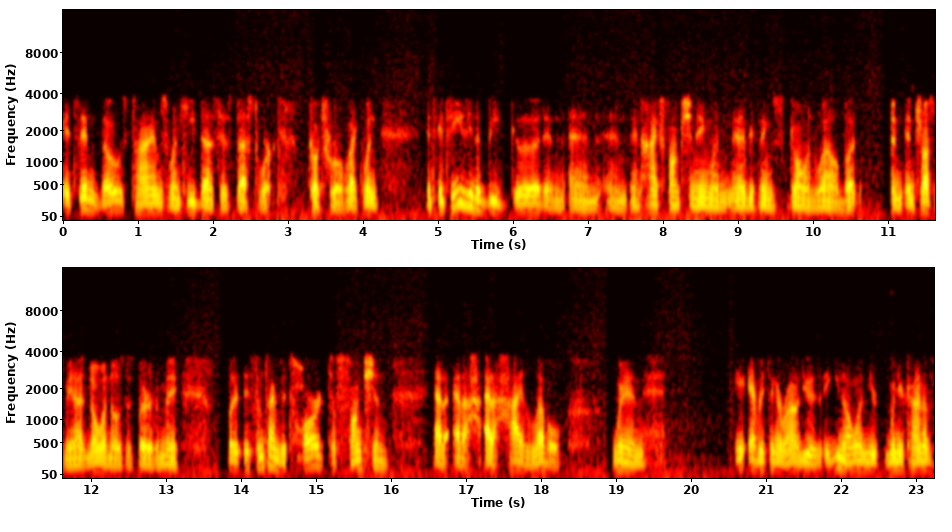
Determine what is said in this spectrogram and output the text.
it's in those times when he does his best work, Coach Rhule. Like when it's it's easy to be good and and and, and high functioning when everything's going well, but and, and trust me, I, no one knows this better than me. But it, it, sometimes it's hard to function at a, at a at a high level when everything around you is you know when you're when you're kind of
